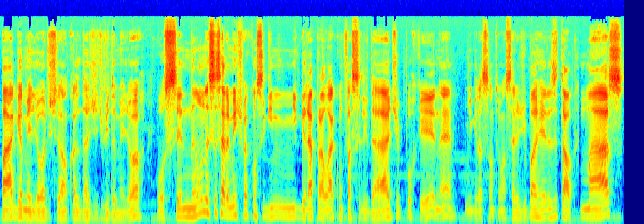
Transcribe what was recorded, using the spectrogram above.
paga melhor e te dá uma qualidade de vida melhor, você não necessariamente vai conseguir migrar para lá com facilidade, porque, né, migração tem uma série de barreiras e tal. Mas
